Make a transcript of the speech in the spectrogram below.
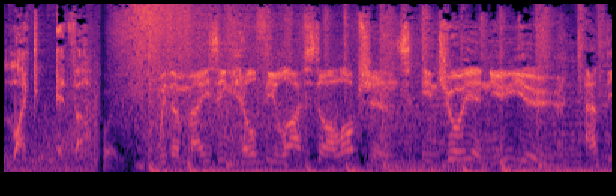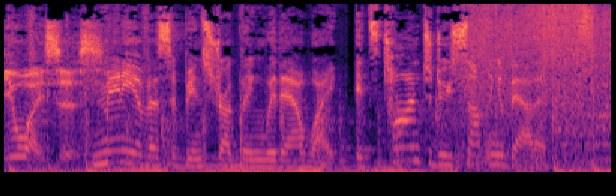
Like ever. With amazing healthy lifestyle options, enjoy a new you at the Oasis. Many of us have been struggling with our weight. It's time to do something about it.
